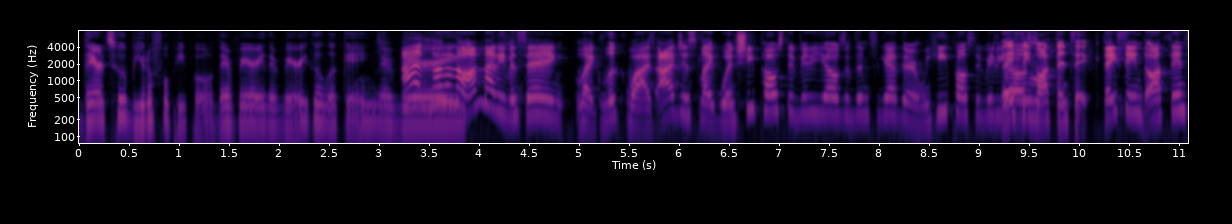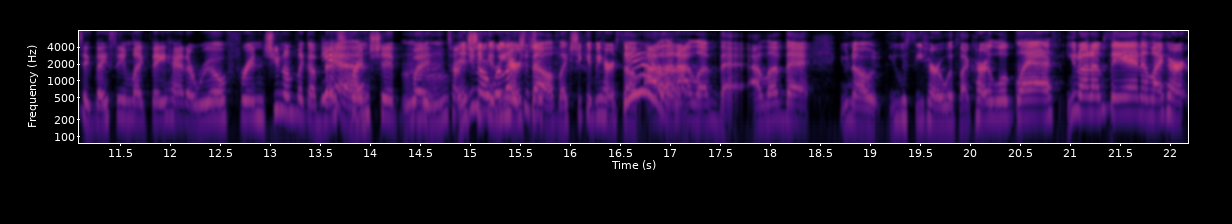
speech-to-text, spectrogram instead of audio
they're two beautiful people. They're very they're very good looking. They're I, very no, no, no. I'm not even saying like look wise. I just like when she posted videos of them together and when he posted videos, They seem authentic. they seemed authentic. They seemed like they had a real friend, you know, like a best Yeah. friendship, but Mhm. ter- and you she know, could be herself. Like she could be herself. I, and I love that. I love that. You know, you would see her with like her little glass. You know what I'm saying? And like her.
